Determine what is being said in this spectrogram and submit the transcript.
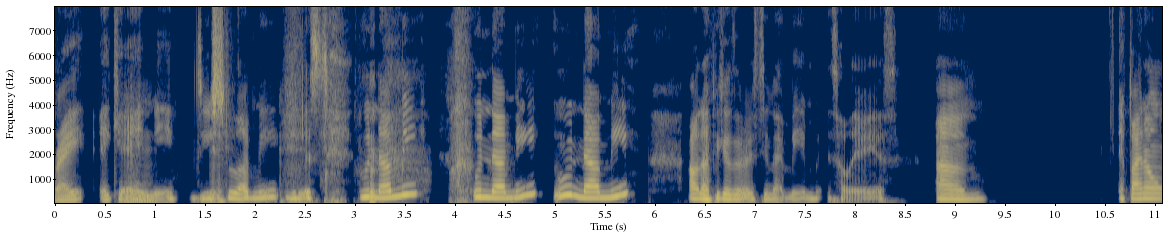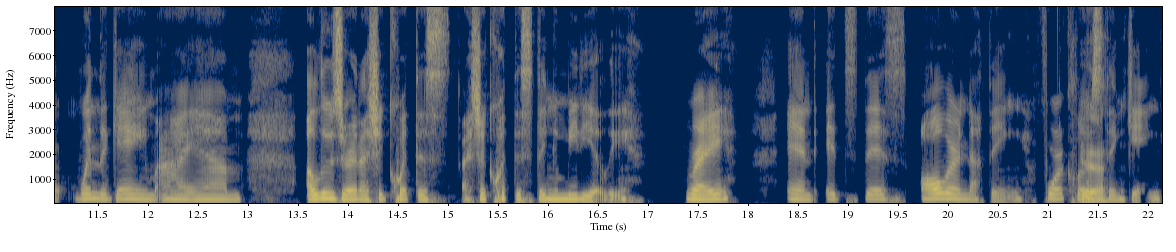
right? AKA Mhm. me. Do you still love me? You listen, unami, unami, unami. I don't know if you guys have ever seen that meme. It's hilarious. Um, if I don't win the game, I am a loser and I should quit this. I should quit this thing immediately, right? And it's this all or nothing foreclosed Yeah. thinking.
